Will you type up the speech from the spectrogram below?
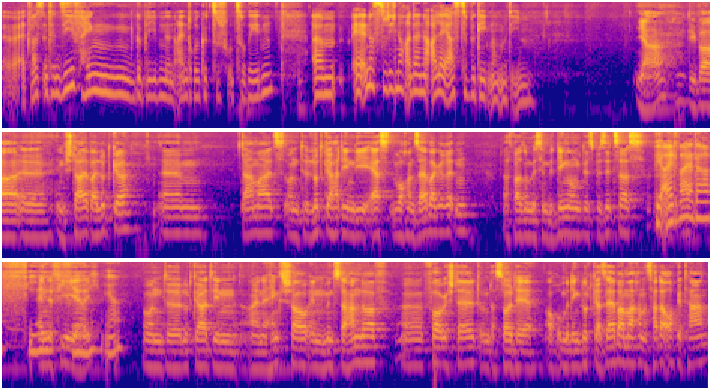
etwas intensiv hängen gebliebenen Eindrücke zu, zu reden. Ähm, erinnerst du dich noch an deine allererste Begegnung mit ihm? Ja, die war äh, im Stall bei Ludger ähm, damals und Ludger hat ihn die ersten Wochen selber geritten. Das war so ein bisschen Bedingung des Besitzers. Wie alt war er da? Vier, Ende vierjährig. Vier, ja. Und äh, Ludger hat ihn eine Hengstschau in Münster-Handorf äh, vorgestellt und das sollte er auch unbedingt Ludger selber machen. Das hat er auch getan.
